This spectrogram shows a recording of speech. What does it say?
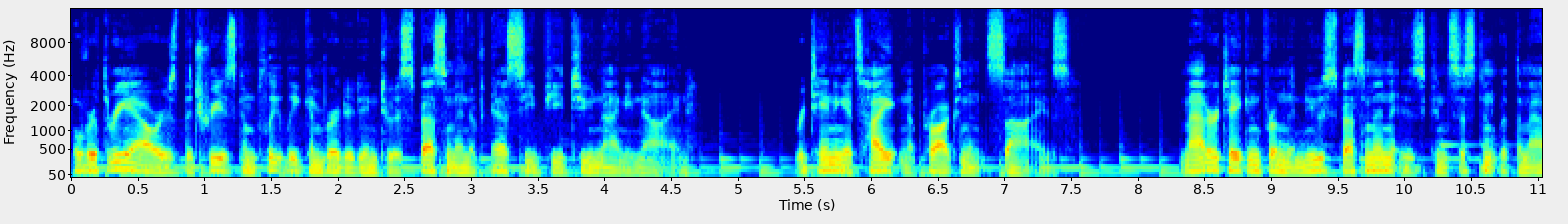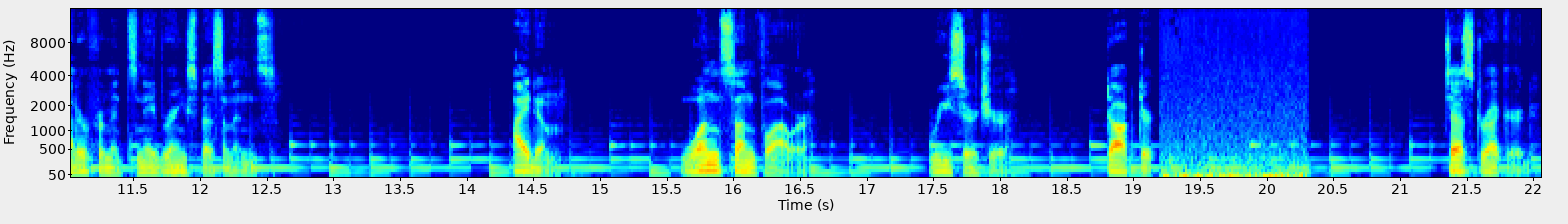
Over three hours, the tree is completely converted into a specimen of SCP 299, retaining its height and approximate size. Matter taken from the new specimen is consistent with the matter from its neighboring specimens. Item 1 Sunflower. Researcher. Doctor. Test record.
